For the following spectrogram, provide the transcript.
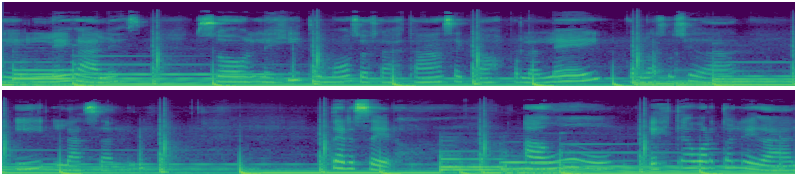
eh, legales son legítimos, o sea, están aceptados por la ley, por la sociedad y la salud. Tercero, aún este aborto legal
